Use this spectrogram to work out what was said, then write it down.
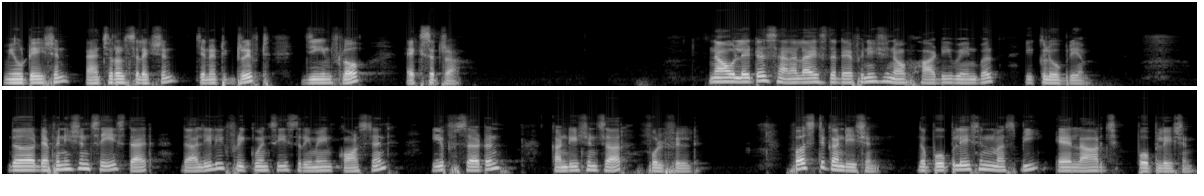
mutation, natural selection, genetic drift, gene flow, etc. Now let us analyze the definition of Hardy-Weinberg equilibrium. The definition says that the allelic frequencies remain constant if certain conditions are fulfilled. First condition, the population must be a large population.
